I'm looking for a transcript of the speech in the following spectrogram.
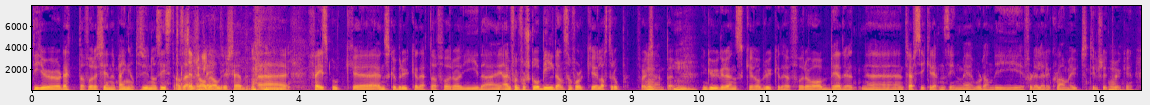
de gjør dette for å tjene penger til syvende og sist. Altså, Ellers hadde det aldri skjedd. Eh, Facebook eh, ønsker å bruke dette for å gi deg Eller for å forstå bildene som folk laster opp, f.eks. Mm. mm. Google ønsker å bruke det for å bedre eh, treffsikkerheten sin med hvordan de fordeler reklame ut til sluttbruker. Mm.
